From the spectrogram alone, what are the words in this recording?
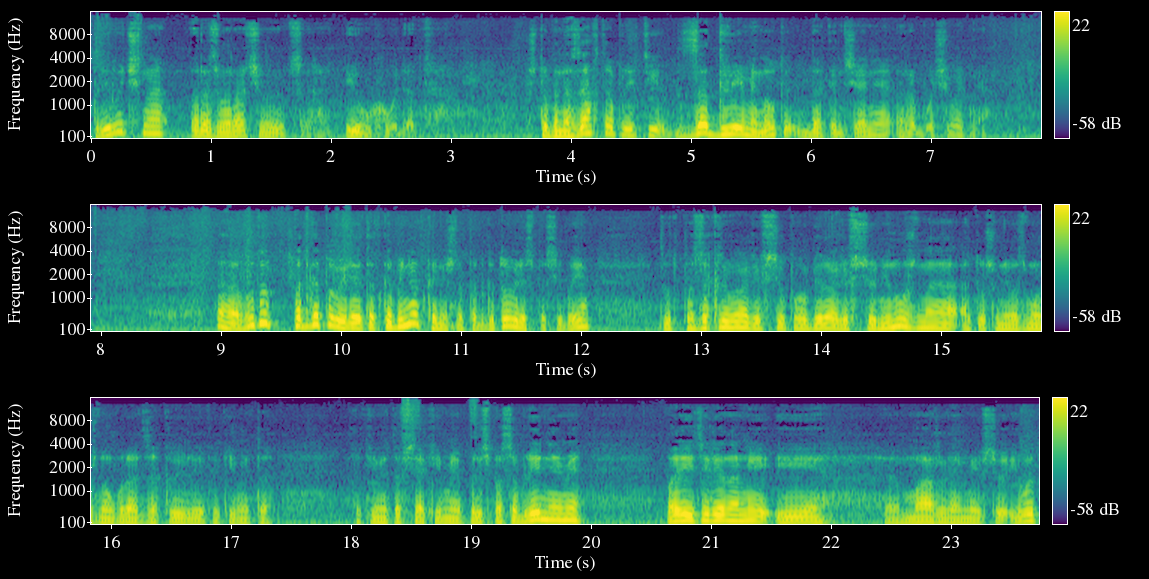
привычно разворачиваются и уходят чтобы на завтра прийти за две минуты до окончания рабочего дня. А, вот тут подготовили этот кабинет, конечно, подготовили, спасибо им. Тут позакрывали все, поубирали все ненужное, а то, что невозможно убрать, закрыли какими-то какими всякими приспособлениями, полиэтиленами и э, марлями, все. И вот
